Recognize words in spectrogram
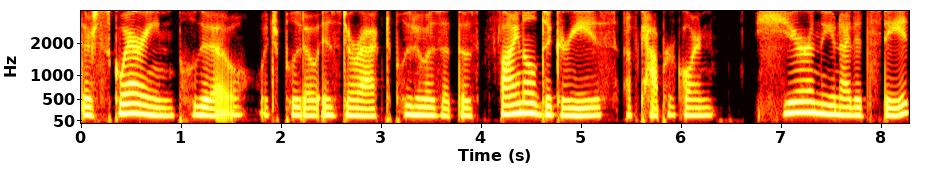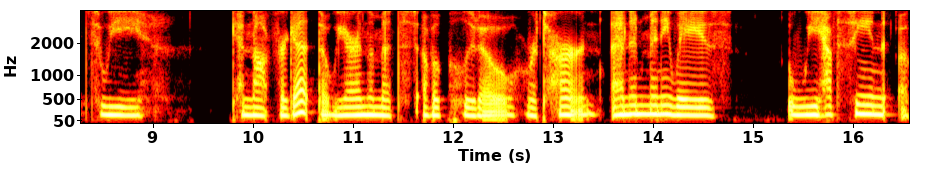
they're squaring Pluto, which Pluto is direct. Pluto is at those final degrees of Capricorn. Here in the United States, we cannot forget that we are in the midst of a Pluto return. And in many ways, we have seen a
